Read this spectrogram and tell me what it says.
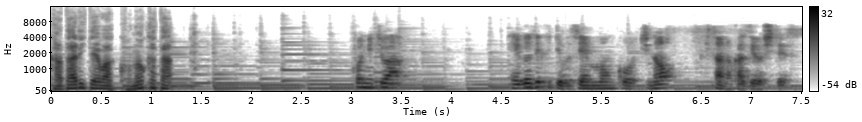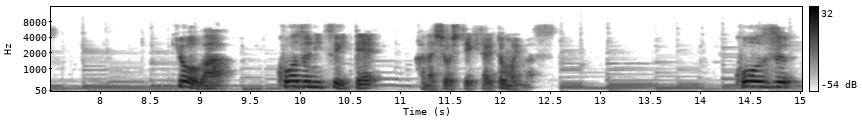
語り手はこの方。こんにちは。エグゼクティブ専門コーチの久野和義です。今日は構図について話をしていきたいと思います。構図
